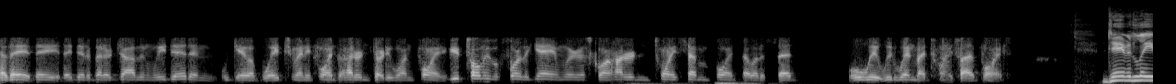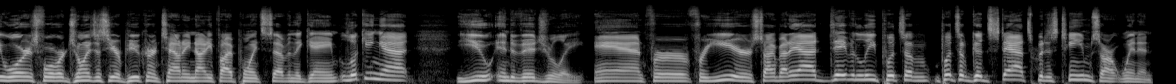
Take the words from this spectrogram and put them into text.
know, they, they, they did a better job than we did, and we gave up way too many points, 131 points. If you told me before the game we were going to score 127 points, I would have said, well, we, we'd win by 25 points. David Lee, Warriors forward, joins us here, Bucher and Townie, 95.7 the game. Looking at you individually, and for for years talking about, yeah, David Lee puts up puts up good stats, but his teams aren't winning.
